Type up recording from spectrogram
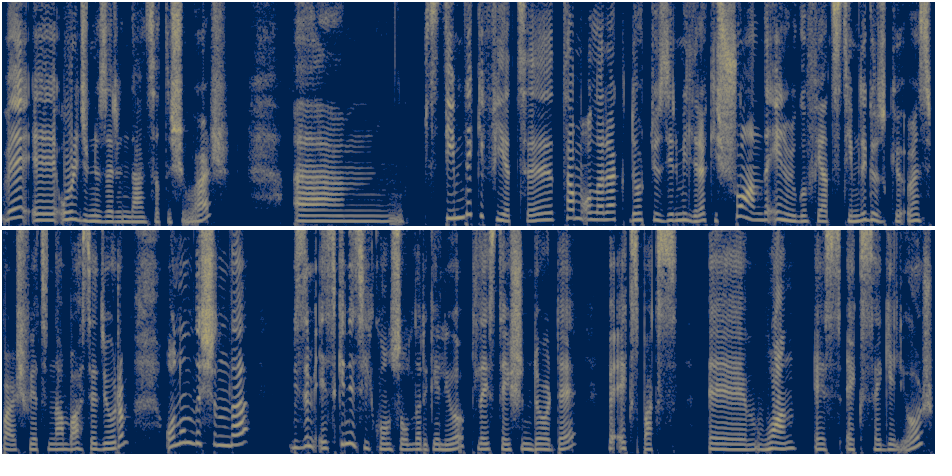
ve e, Origin üzerinden satışı var. Eee, Steam'deki fiyatı tam olarak 420 lira ki şu anda en uygun fiyat Steam'de gözüküyor. Ön sipariş fiyatından bahsediyorum. Onun dışında bizim eski nesil konsolları geliyor. PlayStation 4'e ve Xbox e, One S X'e geliyor.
